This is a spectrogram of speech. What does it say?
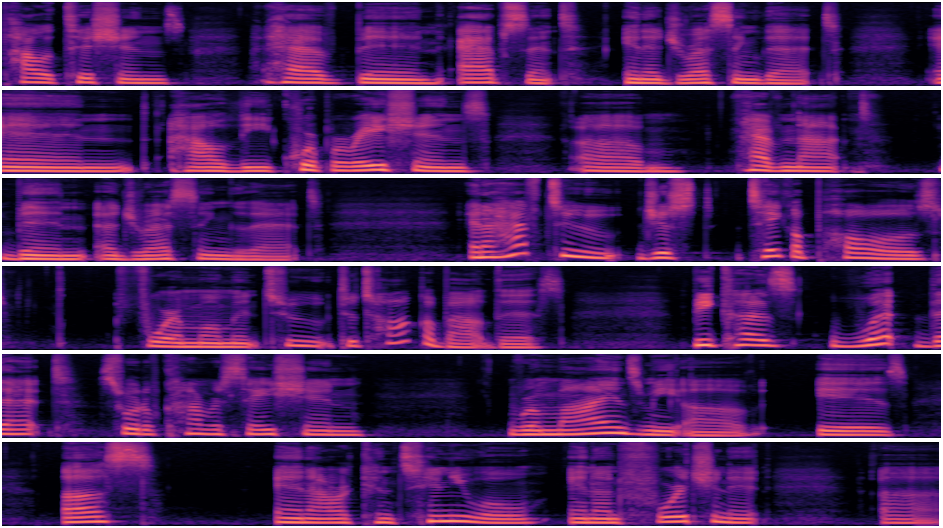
politicians have been absent in addressing that and how the corporations um, have not been addressing that. And I have to just take a pause for a moment to to talk about this because what that sort of conversation reminds me of is us and our continual and unfortunate uh,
